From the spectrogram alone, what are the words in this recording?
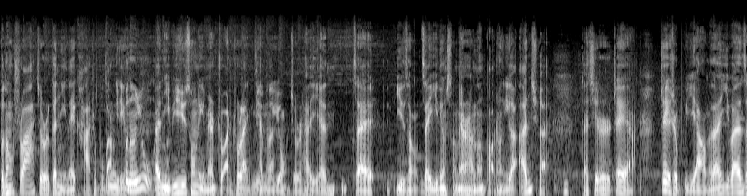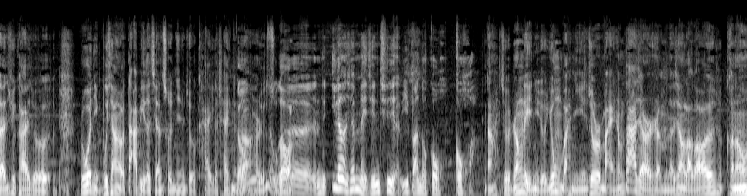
不能刷，就是跟你那卡是不绑定的，你不能用哎，你必须从里面转出来，你才能用，就是它也在一层在一定层面上能保证一个安全，它其实是这样，这是不一样的。但一般咱去开就，如果你不想有大笔的钱存进去，就开一个 checking 账号就足够了。了。一两千美金其实也一般都够够花。啊，就扔里你就用吧，你就是买什么大件儿什么的，像老高可能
